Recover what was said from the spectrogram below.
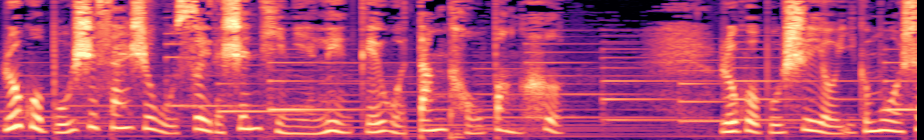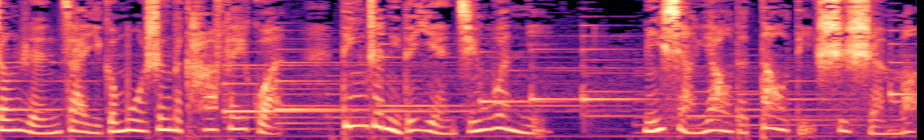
如果不是三十五岁的身体年龄给我当头棒喝，如果不是有一个陌生人在一个陌生的咖啡馆盯着你的眼睛问你，你想要的到底是什么？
